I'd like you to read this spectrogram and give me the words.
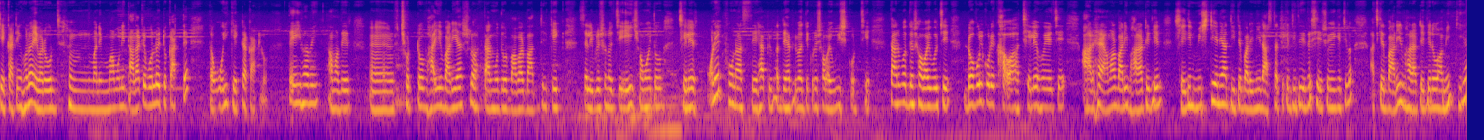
কেক কাটিং হলো। এবার ওর মানে মামনির দাদাকে বলল একটু কাটতে, তা ওই কেকটা কাটলো। তো এইভাবেই আমাদের ছোট্ট ভাই বাড়ি আসলো, আর তার মধ্যে ওর বাবার বার্থডে কেক সেলিব্রেশন হচ্ছে। এই সময় তো ছেলের অনেক ফোন আসছে হ্যাপি বার্থডে হ্যাপি বার্থডে করে সবাই উইশ করছে। তার মধ্যে সবাই বলছে ডবল করে খাওয়া, ছেলে হয়েছে। আর হ্যাঁ আমার বাড়ি ভাড়াটেদের সেই দিন মিষ্টি এনে আর দিতে পারিনি, রাস্তা থেকে দিতে দিতে শেষ হয়ে গেছিল। আজকের বাড়ির ভাড়াটেদেরও আমি গিয়ে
